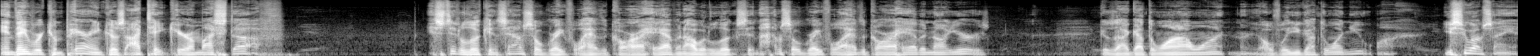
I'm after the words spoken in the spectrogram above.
And they were comparing because I take care of my stuff. Instead of looking and saying, I'm so grateful I have the car I have, and I would have looked and said, I'm so grateful I have the car I have and not yours. Because I got the one I want. Hopefully, you got the one you want. You see what I'm saying?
